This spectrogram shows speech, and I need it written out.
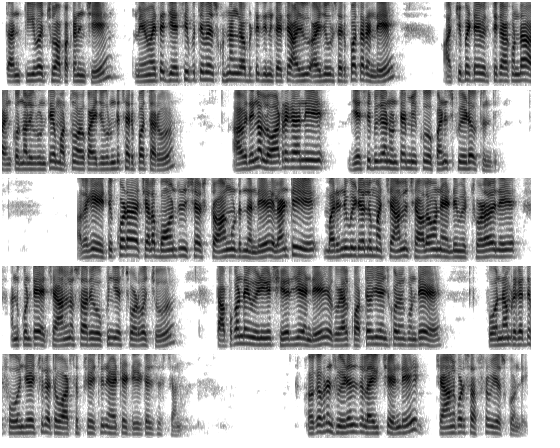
దాన్ని తీయవచ్చు ఆ పక్క నుంచి. మేమైతే జేసీబీతో వేసుకుంటున్నాం కాబట్టి దీనికైతే ఐదు ఐదుగురు సరిపోతారండి. అచ్చు పెట్టే వ్యక్తి కాకుండా ఇంకో నలుగురు ఉంటే మొత్తం ఒక ఐదుగురు ఉంటే సరిపోతారు. ఆ విధంగా లోటర్ కానీ జేసీబీ కానీ ఉంటే మీకు పని స్పీడ్ అవుతుంది. అలాగే ఇటుకు కూడా చాలా బాగుంటుంది చాలా స్ట్రాంగ్ ఉంటుందండి. ఇలాంటి మరిన్ని వీడియోలు మా ఛానల్ చాలా ఉన్నాయండి. మీరు చూడాలని అనుకుంటే ఛానల్ ఒకసారి ఓపెన్ చేసి చూడవచ్చు. తప్పకుండా ఈ వీడియో షేర్ చేయండి. ఒకవేళ కొత్తవి చేయించుకోవాలనుకుంటే ఫోన్ నెంబర్కి అయితే ఫోన్ చేయొచ్చు లేకపోతే వాట్సాప్ చేయొచ్చు. నేనైతే డీటెయిల్స్ ఇస్తాను. ఓకే ఫ్రెండ్స్ వీడియోని అయితే లైక్ చేయండి. ఛానల్ కూడా సబ్స్క్రైబ్ చేసుకోండి.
